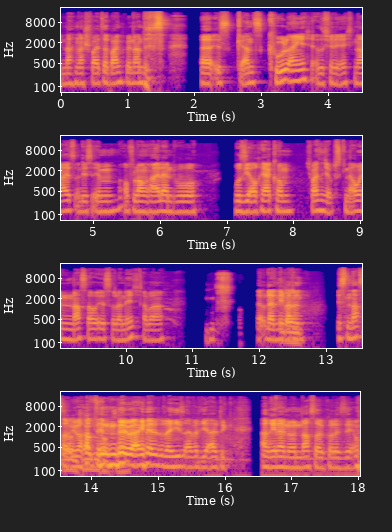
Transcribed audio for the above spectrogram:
die nach einer Schweizer Bank benannt ist, äh, ist ganz cool eigentlich. Also ich finde die echt nice und die ist eben auf Long Island, wo, wo sie auch herkommen. Ich weiß nicht, ob es genau in Nassau ist oder nicht, aber äh, Oder nee, warte. Ist Nassau oder überhaupt in ja. übereignet oder hieß einfach die alte Arena nur Nassau Kolosseum?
